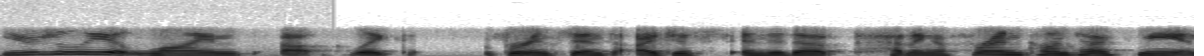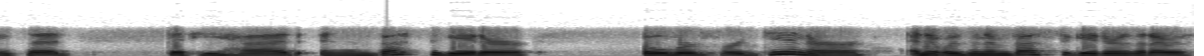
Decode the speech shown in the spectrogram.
Usually it lines up. Like, for instance, I just ended up having a friend contact me and said that he had an investigator over for dinner, and it was an investigator that I was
